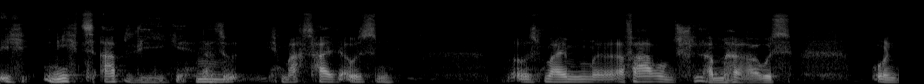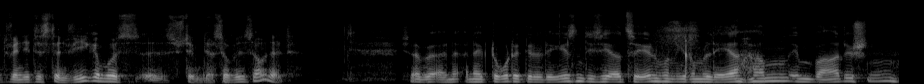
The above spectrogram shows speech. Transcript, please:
ich nichts abwiege. Mhm. Also ich mache es halt aus, aus meinem äh, Erfahrungsschlamm heraus. Und wenn ich das dann wiegen muss, äh, stimmt ja sowieso nicht. Ich habe eine Anekdote gelesen, die Sie erzählen von Ihrem Lehrherrn im Badischen.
